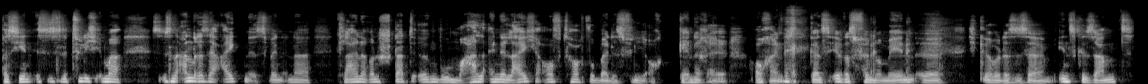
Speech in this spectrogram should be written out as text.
passieren, ist es natürlich immer, es ist ein anderes Ereignis, wenn in einer kleineren Stadt irgendwo mal eine Leiche Leiche auftaucht, wobei das finde ich auch generell auch ein ganz irres Phänomen. Äh, ich glaube, dass es ja insgesamt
